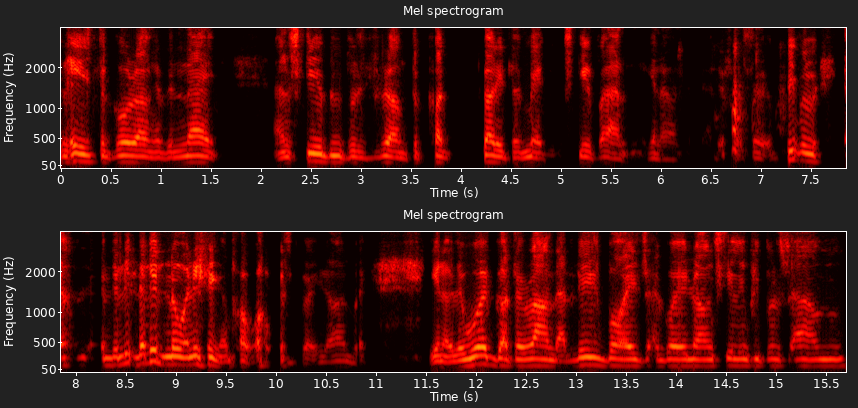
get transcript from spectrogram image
They used to go around in the night and steal people's drum to cut cut it and make steel pan. You know, so people they, didn't know anything about what was going on, but you know the word got around that these boys are going around stealing people's um,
